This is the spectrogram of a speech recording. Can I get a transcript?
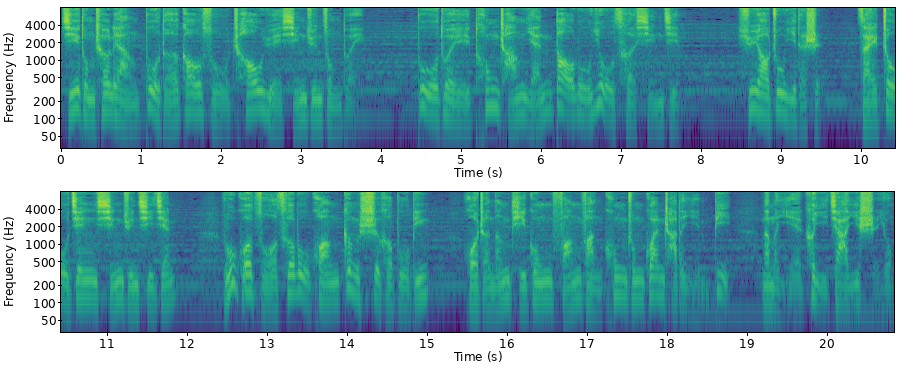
机动车辆不得高速超越行军纵队，部队通常沿道路右侧行进。需要注意的是，在昼间行军期间，如果左侧路况更适合步兵。或者能提供防范空中观察的隐蔽，那么也可以加以使用。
